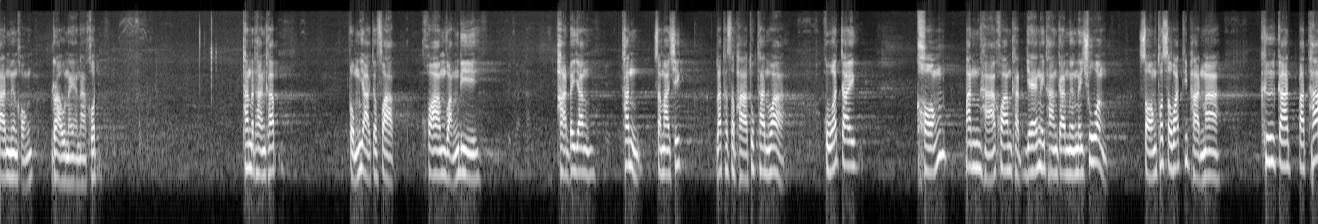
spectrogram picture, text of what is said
การเมืองของเราในอนาคต ท่านประธานครับ ผมอยากจะฝากความหวังดี ผ่านไปยังท่านสมาชิกรัฐสภาทุกท่านว่า หัวใจของปัญหาความขัดแย้งในทางการเมืองในช่วงสองทศวรรษที่ผ่านมา คือการปะทะ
